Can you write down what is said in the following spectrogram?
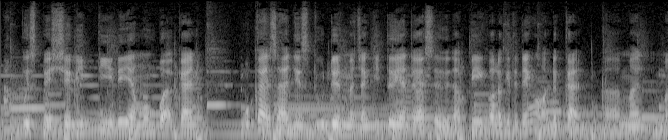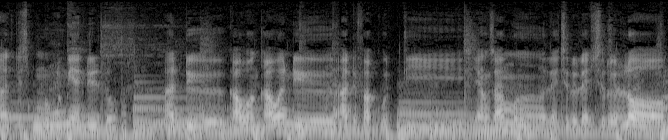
apa speciality dia yang membuatkan bukan sahaja student macam kita yang terasa tapi kalau kita tengok dekat uh, maj- majlis pengemumian dia tu ada kawan-kawan dia ada fakulti yang sama lecturer-lecturer law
